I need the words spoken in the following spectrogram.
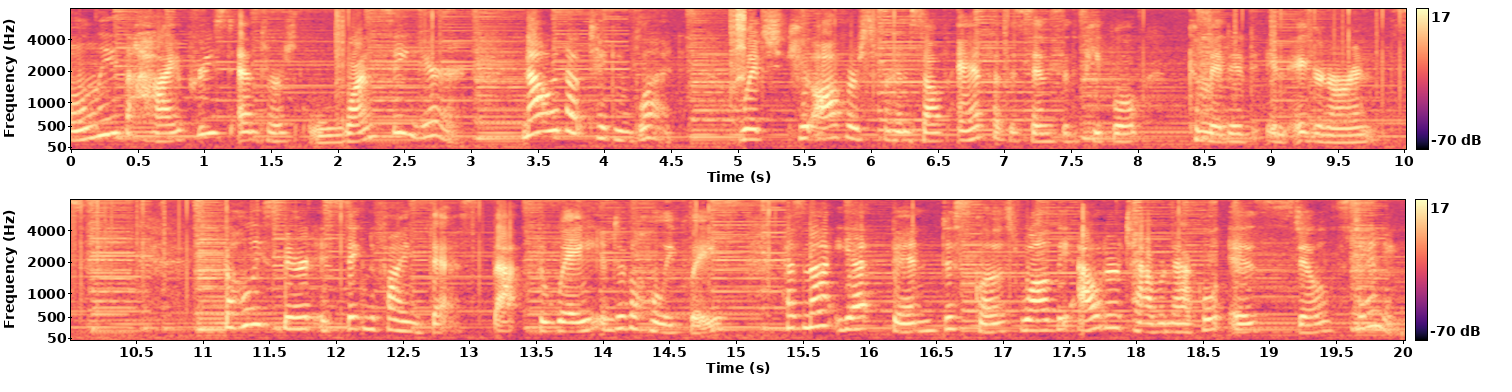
only the high priest enters once a year, not without taking blood, which he offers for himself and for the sins of the people committed in ignorance. The Holy Spirit is signifying this, that the way into the holy place has not yet been disclosed while the outer tabernacle is still standing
